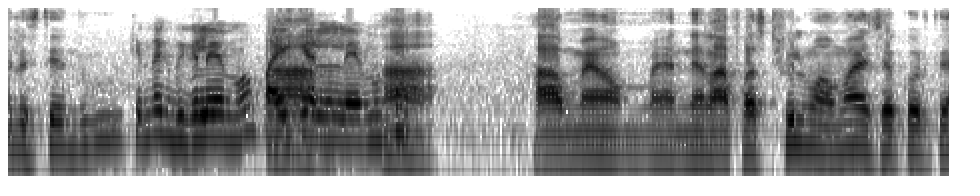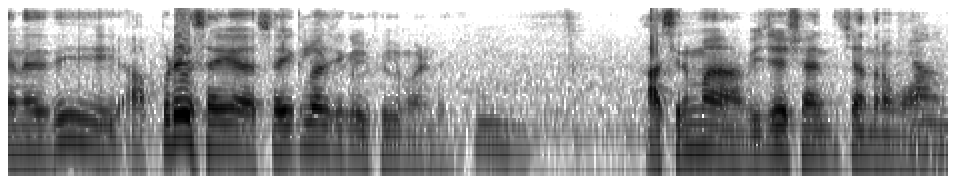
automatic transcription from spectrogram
తెలిస్తే ఎందుకు? కిందకి దిగలేము పైకి వెళ్ళలేము. నేను ఆ ఫస్ట్ ఫిల్మ్ అమ్మాయి చక్రవర్తి అనేది అప్పుడే సై సైకలాజికల్ ఫిల్మ్ అండి. ఆ cinema Vijayashanti Chandramohan.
